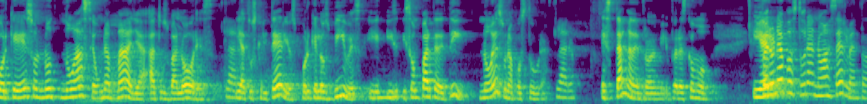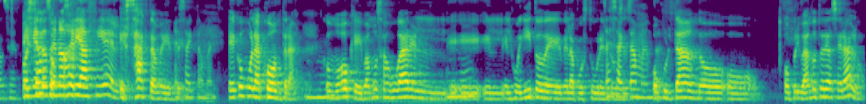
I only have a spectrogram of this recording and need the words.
porque eso no, no hace una malla a tus valores y a tus criterios, porque los vives y, son parte de ti, no es una postura. Claro. Están adentro de mí, pero es como... pero una postura no hacerlo entonces, porque entonces no ah, sería fiel. Exactamente. Exactamente. Es como la contra, como, ok, vamos a jugar el, eh, el, jueguito de, de, la postura, entonces, Exactamente. ocultando o o privándote de hacer algo.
